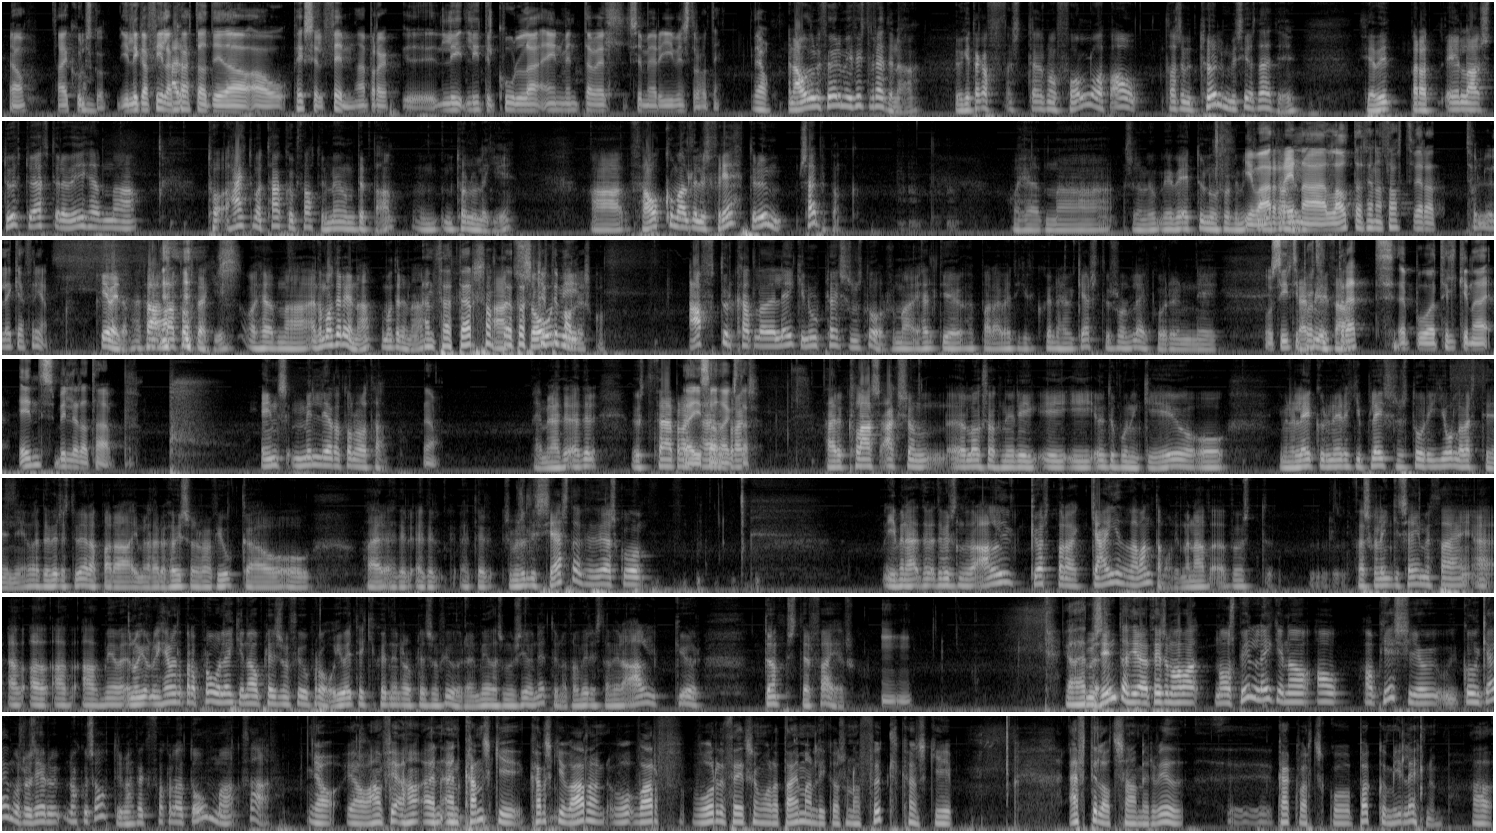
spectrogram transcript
Já, það er cool sko. Ég líka fíla kvartatið á, á Pixel 5 Það er bara uh, lí, lítil kúla, ein myndavel sem er í vinstra hotni En áður við förum í fyrstu fréttina Við getum taka, taka smá follow-up á það sem við tölum í síðast þetta Því að við bara eiginlega stuttu eftir að við hérna tó- hættum að taka upp þáttur með um Bibba um, um tölvuleiki að þá kom aldrei fréttir um Cyberpunk. Og hérna sem við, við veitum nú svolítið Ég var að reyna að láta þennan þátt vera tölvuleikja frían Ég veit það, en það, það tókst ekki. Og hérna, en það mátti reyna, reyna. en þetta er samt, Að þetta skiptir máli sko. aftur kallaði leikin úr PlayStation Store sem að ég held ég bara veit ekki hvernig hefur gerst fyrir svona leik og í rauninni Og CD Projekt. Red er búið að tilkynna 1 miljard að tap. Eins miljardar dólar að tap. Já. Nei, meni, þetta, þetta þú veist, það er bara, Nei, það er bara þar. það eru class action uh, lögsóknir í, í, í undirbúningi og, og ég meina leikurinn er ekki í PlayStation Store í jólavertiðinni og þetta virðist vera bara, ég meina það eru hausar frá fjúka og, og það er, þetta er, þetta þetta sem er svolítið sérstætt því að sko ég meina þetta, þetta virðist svona algjört bara gæða vandamál, ég meina þú veist það skal lengi segja mér það að, að, að, að, að mér, nú, nú ég hef bara að prófa leikin á PlayStation 4 Pro, ég veit ekki hvernig það er á PlayStation 4 en með það sem við séu á netuna þá virðist það vera algjör dumpster fire sko. Mhm. já, Þetta er þetta, synda því að þeir sem hafa náðu að spila leikin á, á, á PC og í góðum gæðum og svo eru nokkuð sáttir menn fekk þokkalega dóma þar já, já hann, fjö- hann, en, en kannski, kannski var, var, voru þeir sem voru að dæma hann líka svona full kannski eftirlátsamir við uh, gagvart sko böggum í leiknum. Að,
